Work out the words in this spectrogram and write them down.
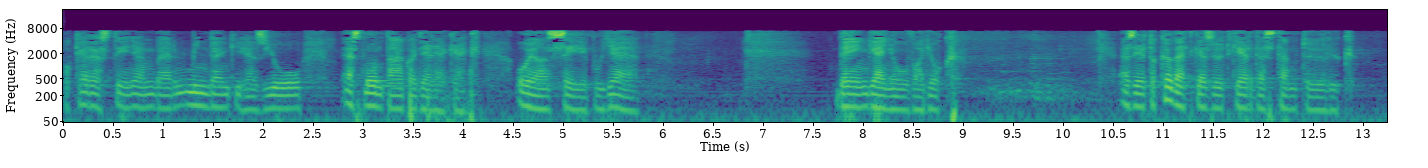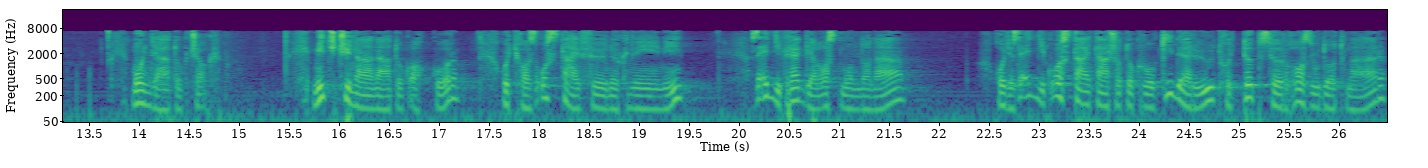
a keresztény ember mindenkihez jó. Ezt mondták a gyerekek. Olyan szép, ugye? De én genyó vagyok. Ezért a következőt kérdeztem tőlük. Mondjátok csak, mit csinálnátok akkor, hogyha az osztályfőnök néni az egyik reggel azt mondaná, hogy az egyik osztálytársatokról kiderült, hogy többször hazudott már,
